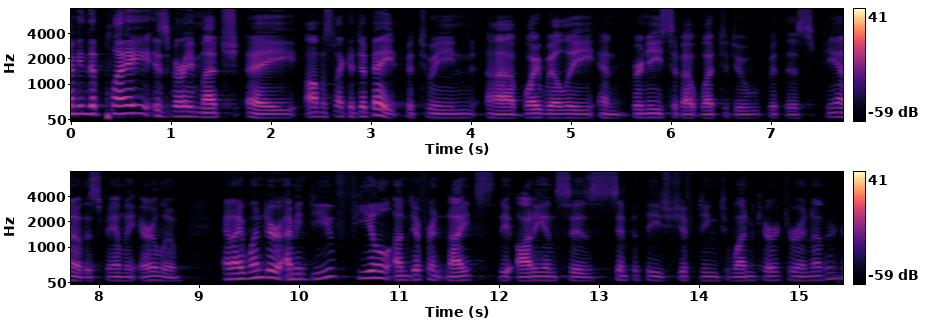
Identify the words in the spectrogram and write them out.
I mean, the play is very much a almost like a debate between uh, Boy Willie and Bernice about what to do with this piano, this family heirloom. And I wonder, I mean, do you feel on different nights the audience's sympathies shifting to one character or another?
